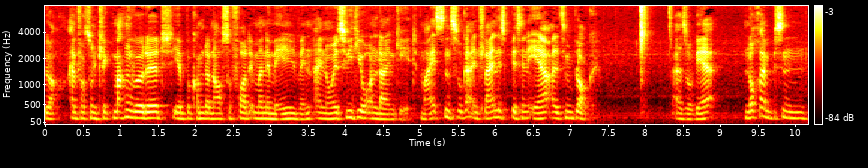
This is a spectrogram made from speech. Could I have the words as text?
ja, einfach so einen Klick machen würdet. Ihr bekommt dann auch sofort immer eine Mail, wenn ein neues Video online geht. Meistens sogar ein kleines bisschen eher als im Blog. Also wer noch ein bisschen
